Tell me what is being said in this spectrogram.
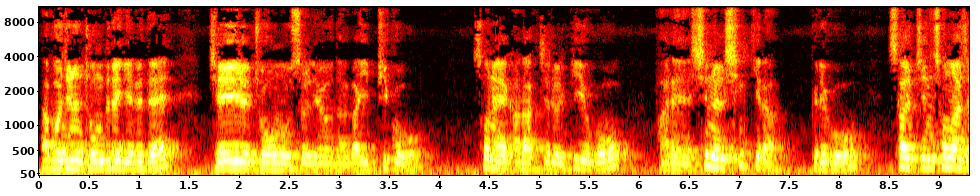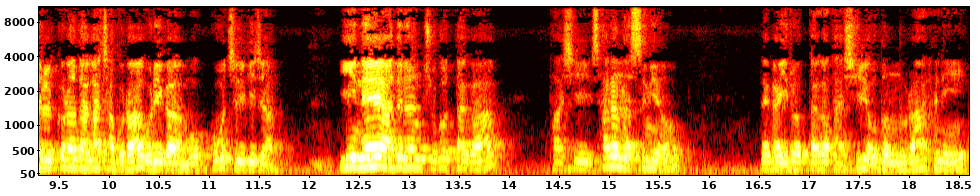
아버지는 종들에게 이르되 제일 좋은 옷을 내어다가 입히고 손에 가락지를 끼우고 발에 신을 신기라 그리고 살찐 송아지를 끌어다가 잡으라 우리가 먹고 즐기자 이 내 아들은 죽었다가 다시 살아났으며 내가 잃었다가 다시 얻었노라 하니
